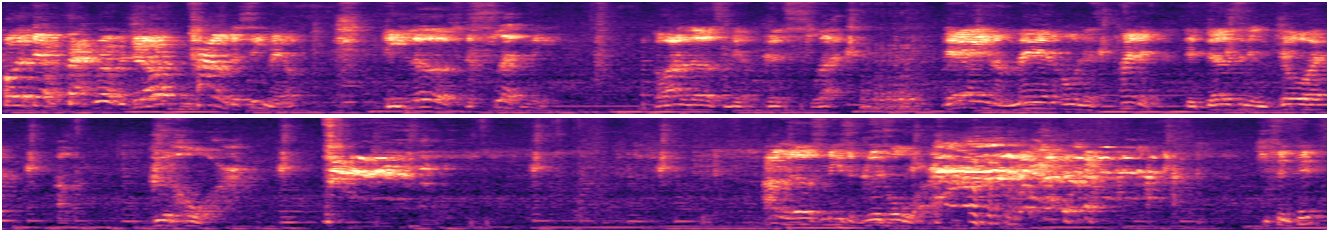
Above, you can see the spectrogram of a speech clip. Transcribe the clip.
Oh, that damn fat rubbish, you know? Tyler the female, he loves to slut me. Oh, I loves me a good slut. There ain't a man on this planet that doesn't enjoy a good whore. Me a good whore. she sent pics?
